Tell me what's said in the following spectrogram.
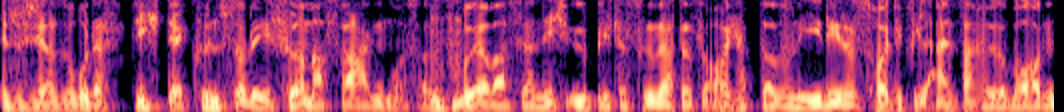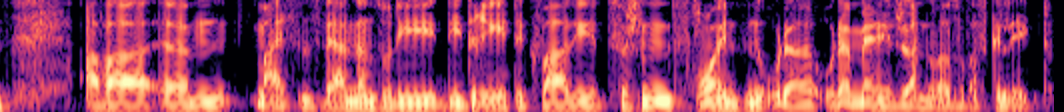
ist es ja so, dass dich der Künstler oder die Firma fragen muss. Also mhm. früher war es ja nicht üblich, dass du gesagt hast, oh, ich habe da so eine Idee. Das ist heute viel einfacher geworden. Aber ähm, meistens werden dann so die, die Drähte quasi zwischen Freunden oder, oder Managern oder sowas gelegt.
